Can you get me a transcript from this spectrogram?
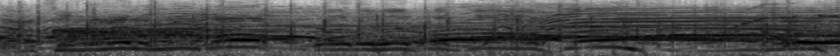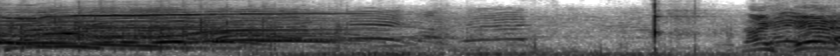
That's a way to move up! Way to hit the ball, Nice hit.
